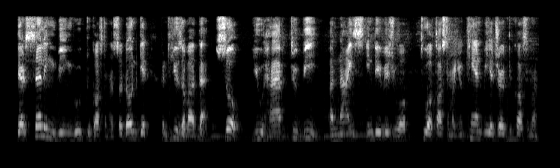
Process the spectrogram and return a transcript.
they're selling being rude to customers. So don't get confused about that. So you have to be a nice individual to a customer. You can't be a jerk to customer,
